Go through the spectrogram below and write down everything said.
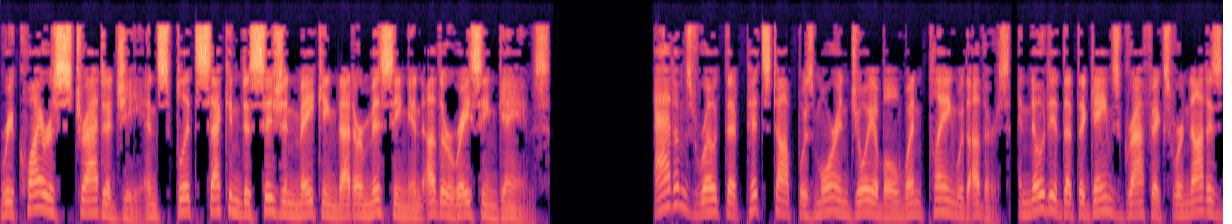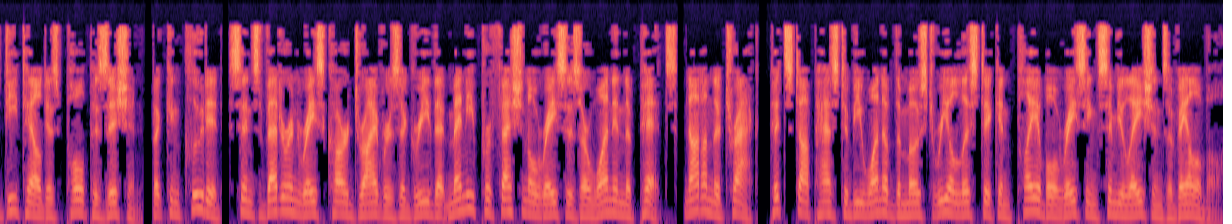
requires strategy and split-second decision-making that are missing in other racing games. Addams wrote that Pitstop was more enjoyable when playing with others, and noted that the game's graphics were not as detailed as pole position, but concluded, since veteran race car drivers agree that many professional races are won in the pits, not on the track, Pitstop has to be one of the most realistic and playable racing simulations available.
